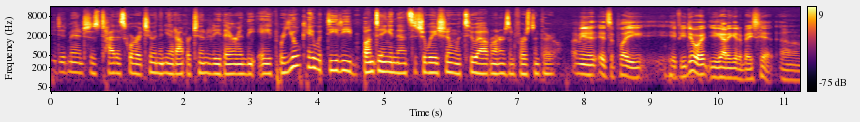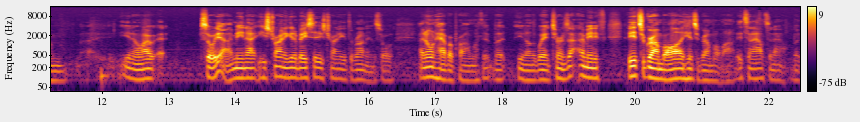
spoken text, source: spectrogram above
You did manage to tie the score at two, and then you had opportunity there in the eighth. Were you okay with Didi bunting in that situation with two out runners on first and third? I mean, it, it's a play. If you do it, you got to get a base hit. Um, you know, I. So yeah, I mean, I, he's trying to get a base hit. He's trying to get the run in. So I don't have a problem with it. But you know, the way it turns out, I mean, if if he hits a ground ball, he hits a ground ball out. It's an out's an out. But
